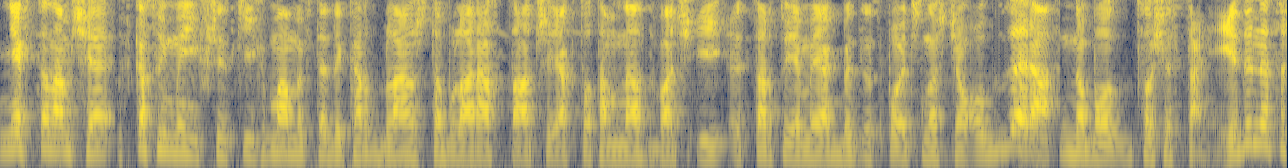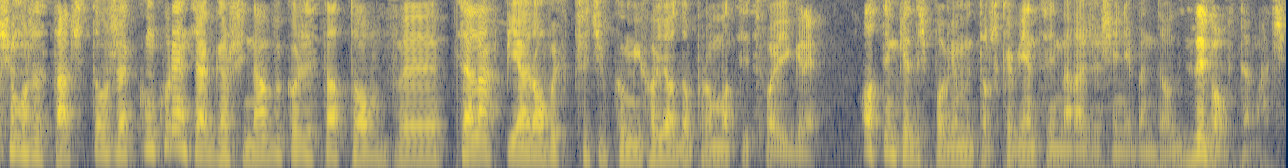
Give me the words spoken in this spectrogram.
nie chce nam się, skasujmy ich wszystkich, mamy wtedy carte blanche, tabula rasta, czy jak to tam nazwać i startujemy jakby ze społecznością od zera, no bo co się stanie? Jedyne co się może stać, to że konkurencja Genshina wykorzysta to w celach PR-owych przeciwko Michojo do promocji swojej gry. O tym kiedyś powiemy troszkę więcej, na razie się nie będę odzywał w temacie.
